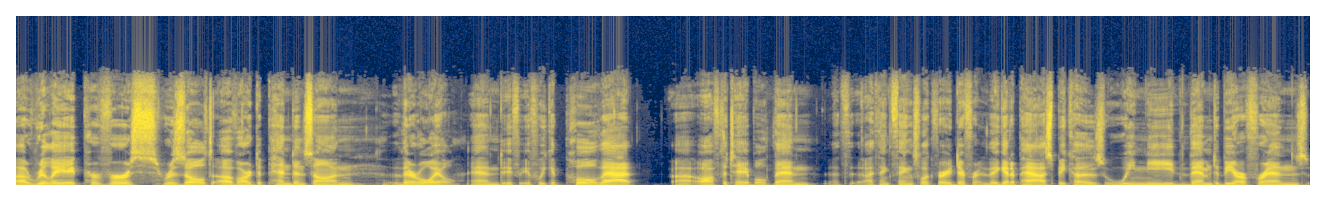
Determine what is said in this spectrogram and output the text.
uh, really a perverse result of our dependence on their oil. And if, if we could pull that uh, off the table, then I think things look very different. They get a pass because we need them to be our friends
